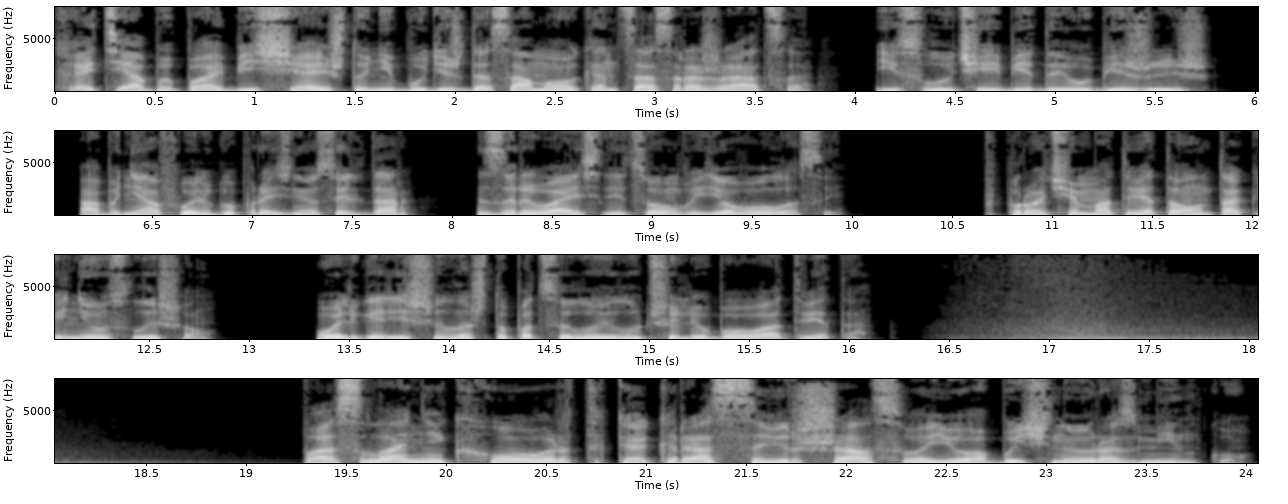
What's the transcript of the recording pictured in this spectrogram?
«Хотя бы пообещай, что не будешь до самого конца сражаться, и в случае беды убежишь. Обняв Ольгу, произнес Эльдар, зарываясь лицом в ее волосы. Впрочем, ответа он так и не услышал. Ольга решила, что поцелуй лучше любого ответа. Посланник Ховард как раз совершал свою обычную разминку,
